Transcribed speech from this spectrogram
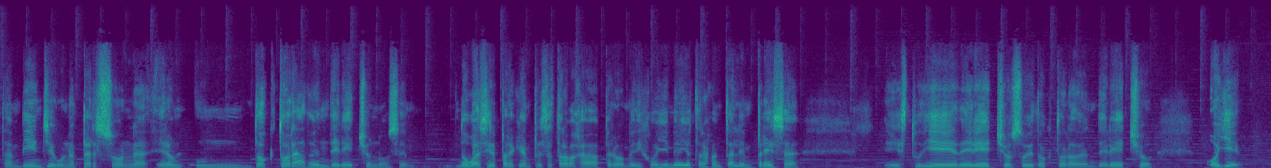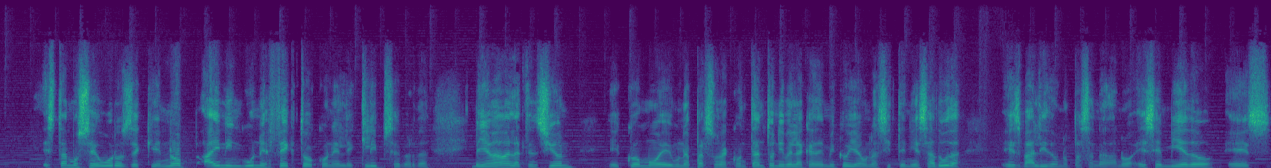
también llegó una persona, era un, doctorado en Derecho, ¿no? no voy a decir para qué empresa trabajaba, pero me dijo, oye, mira, yo trabajo en tal empresa, estudié Derecho, soy doctorado en Derecho. Oye, estamos seguros de que no hay ningún efecto con el eclipse, ¿verdad? Me llamaba la atención eh, cómo eh, una persona con tanto nivel académico y aún así tenía esa duda. Es válido, no pasa nada, ¿no? Ese miedo es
